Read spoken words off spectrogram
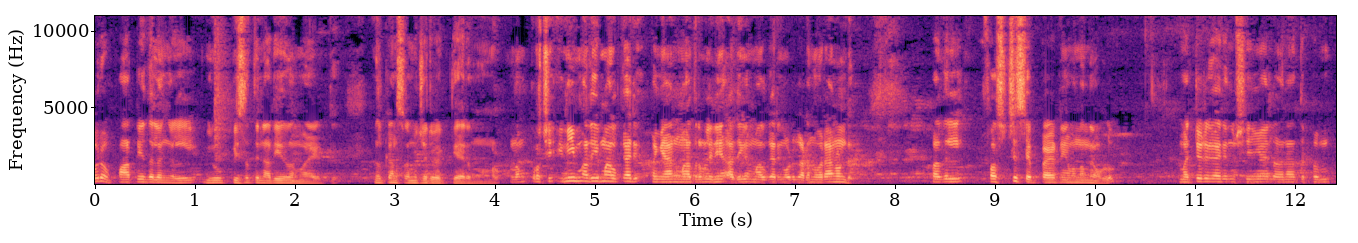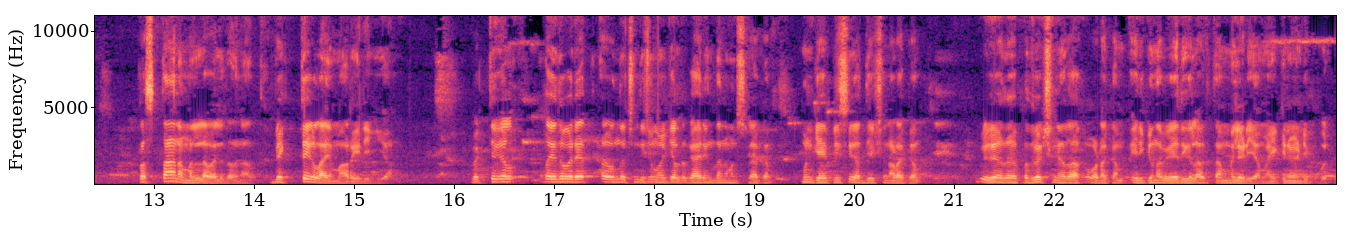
ഓരോ പാർട്ടി തലങ്ങളിൽ ഗ്രൂപ്പിസത്തിന് അതീതമായിട്ട് നിൽക്കാൻ ശ്രമിച്ചൊരു വ്യക്തിയായിരുന്നു നമ്മൾ. നമുക്ക് കുറച്ച് ഇനിയും അധികം ആൾക്കാർ ഇപ്പം ഞാൻ മാത്രമല്ല ഇനി അധികം ആൾക്കാർ ഇങ്ങോട്ട് കടന്നു വരാനുണ്ട്. അപ്പം അതിൽ ഫസ്റ്റ് സ്റ്റെപ്പായിട്ട് ഞാൻ വന്നതേ ഉള്ളൂ. മറ്റൊരു കാര്യം എന്ന് വെച്ച് കഴിഞ്ഞാൽ അതിനകത്ത് ഇപ്പം പ്രസ്ഥാനമല്ല വലുത് അതിനകത്ത്. വ്യക്തികളായി മാറിയിരിക്കുകയാണ് വ്യക്തികൾ ഇതുവരെ ഒന്ന് ചിന്തിച്ച് നോക്കിയാൽ ഒരു കാര്യം തന്നെ മനസ്സിലാക്കാം. മുൻ കെ പി സി അധ്യക്ഷനടക്കം പ്രതിപക്ഷ നേതാക്കൾ അടക്കം ഇരിക്കുന്ന വേദികൾ അവർ തമ്മിലടിയാം മൈക്കിന് വേണ്ടി പോലും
